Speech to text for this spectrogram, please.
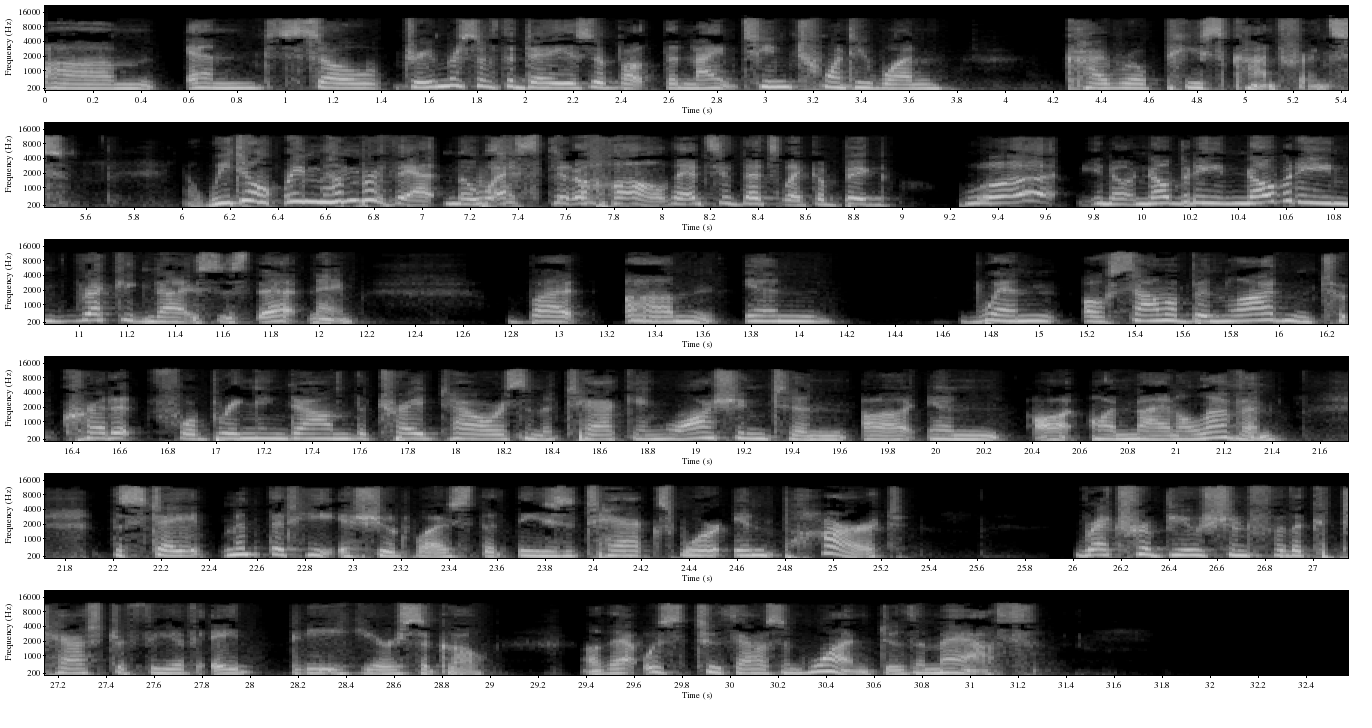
Um, and so, Dreamers of the Day is about the 1921 Cairo Peace Conference. Now, we don't remember that in the West at all. That's that's like a big what? You know, nobody nobody recognizes that name. But um, in when Osama bin Laden took credit for bringing down the trade towers and attacking Washington uh, in uh, on 9/11, the statement that he issued was that these attacks were in part retribution for the catastrophe of 80 years ago. Now, that was 2001. Do the math.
